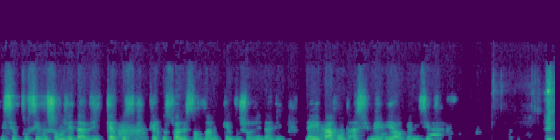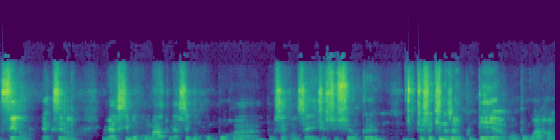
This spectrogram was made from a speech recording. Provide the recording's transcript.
Mais surtout, si vous changez d'avis, quel que, quel que soit le sens dans lequel vous changez d'avis, N'ayez pas honte, assumez et organisez-vous. Excellent, excellent. Merci beaucoup, Marc. Merci beaucoup pour, euh, pour ces conseils. Je suis sûr que tous ceux qui nous ont écoutés euh, vont pouvoir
